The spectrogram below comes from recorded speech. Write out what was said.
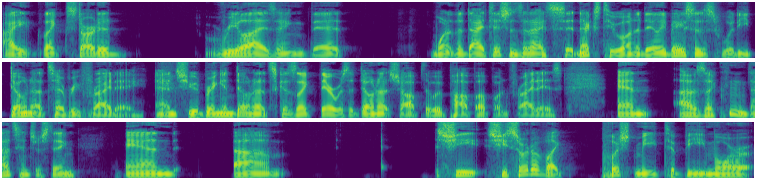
I like started realizing that one of the dietitians that I sit next to on a daily basis would eat donuts every Friday. And she would bring in donuts because, like, there was a donut shop that would pop up on Fridays. And I was like, hmm, that's interesting. And um, she she sort of like pushed me to be more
